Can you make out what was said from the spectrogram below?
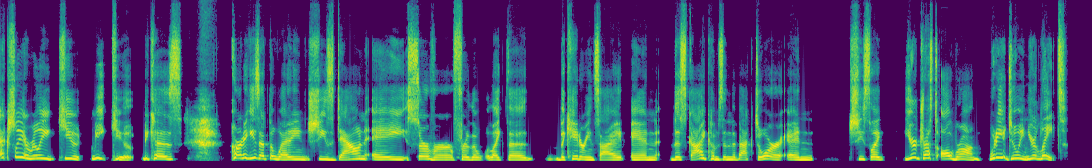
actually a really cute meet cute because Carnegie's at the wedding. She's down a server for the like the the catering side, and this guy comes in the back door, and she's like, "You're dressed all wrong. What are you doing? You're late."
